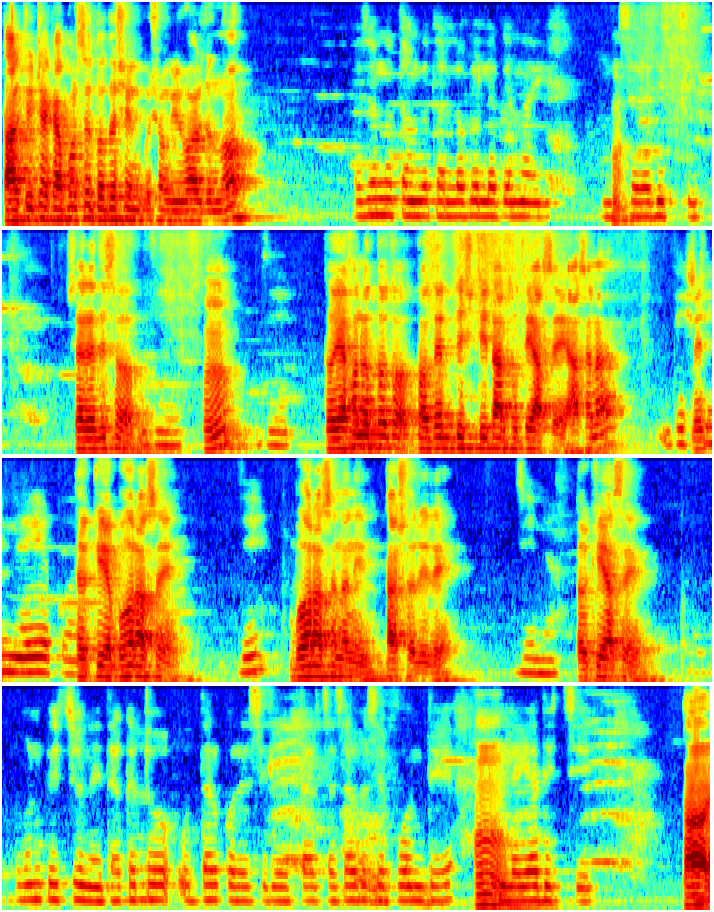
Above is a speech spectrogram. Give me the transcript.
তার কি টাকা পড়ছে তোদের সঙ্গ- সঙ্গী হওয়ার জন্য? এই জন্য তো আমরা তার লগে লগে নাই। আমরা ছেড়ে দিচ্ছি। ছেড়ে দিছ? জি। হুম? জি। তো এখনও তো তো- তোদের দৃষ্টি তার প্রতি আছে আছে না? দৃষ্টি নেই এখন। তো কি বর আছে? জি? বর আছে না নি তার শরীরে? জি না। তো কি আছে? এখন কিছু নেই তাকে তো উদ্ধার করেছিল তার চাচার কাছে ফোন দিয়ে মিলাইয়া দিচ্ছি। তাই?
